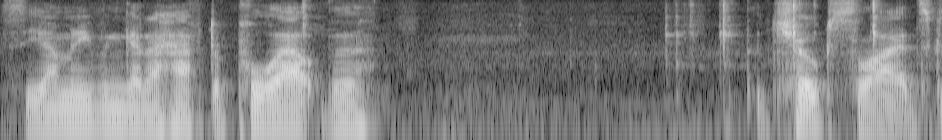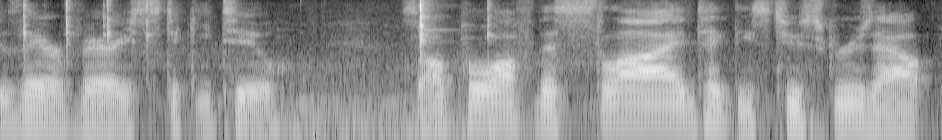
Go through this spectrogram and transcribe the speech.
See, I'm even to have to pull out the, the choke slides because they are very sticky too. So I'll pull off this slide, take these two screws out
